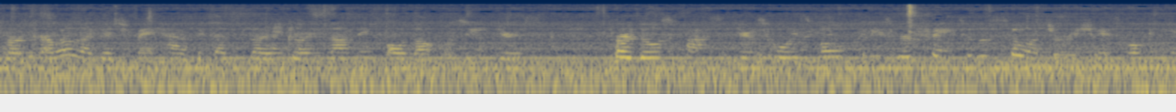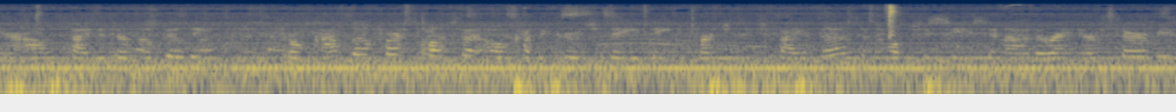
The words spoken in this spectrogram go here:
for travel luggage may have been advised during landing all dock procedures. For those passengers who smoke, please refrain to do so until reach your smoking area outside the terminal building. From Kaplan First sponsor all cabin crew today, thank you for find us and hope to see you soon at the regular service.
